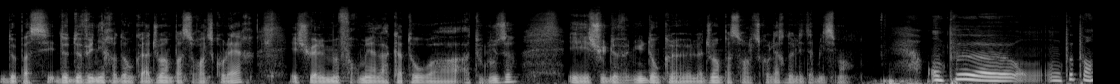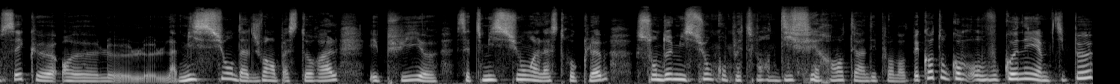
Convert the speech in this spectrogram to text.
de, passer, de devenir donc adjoint pastoral scolaire. Et je suis allé me former à la Cato à, à Toulouse. Et je suis devenu donc l'adjoint pastoral scolaire de l'établissement. On peut, euh, on peut penser que euh, la mission d'adjoint en pastoral et puis euh, cette mission à l'Astro Club sont deux missions complètement différentes et indépendantes. Mais quand on, vous connaît un petit peu,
